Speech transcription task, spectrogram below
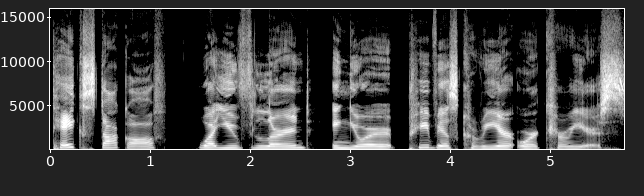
Take stock of what you've learned. In your previous career or careers，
